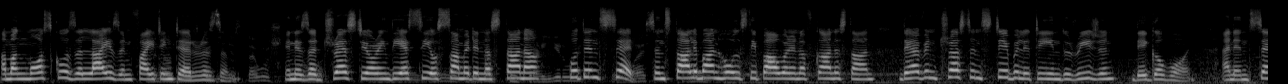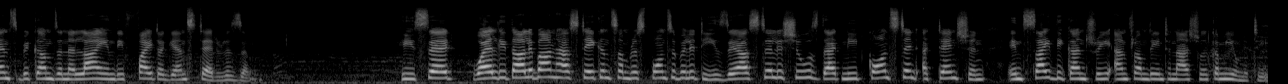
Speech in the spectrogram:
among Moscow's allies in fighting terrorism. In his address during the SCO summit in Astana, Putin said since Taliban holds the power in Afghanistan, they have interest in stability in the region they govern and in sense becomes an ally in the fight against terrorism. He said, while the Taliban has taken some responsibilities, there are still issues that need constant attention inside the country and from the international community.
